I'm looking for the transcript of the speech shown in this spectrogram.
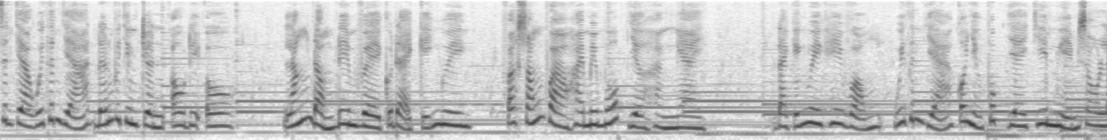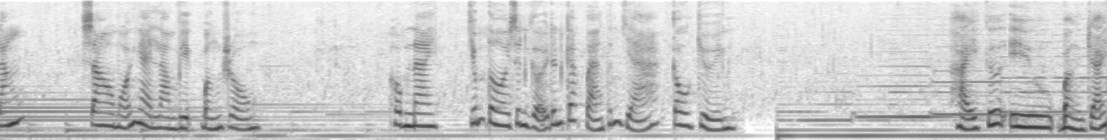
Xin chào quý thính giả đến với chương trình audio Lắng động đêm về của Đại Kỷ Nguyên phát sóng vào 21 giờ hàng ngày. Đại Kỷ Nguyên hy vọng quý thính giả có những phút giây chiêm nghiệm sâu lắng sau mỗi ngày làm việc bận rộn. Hôm nay, chúng tôi xin gửi đến các bạn thính giả câu chuyện Hãy cứ yêu bằng trái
